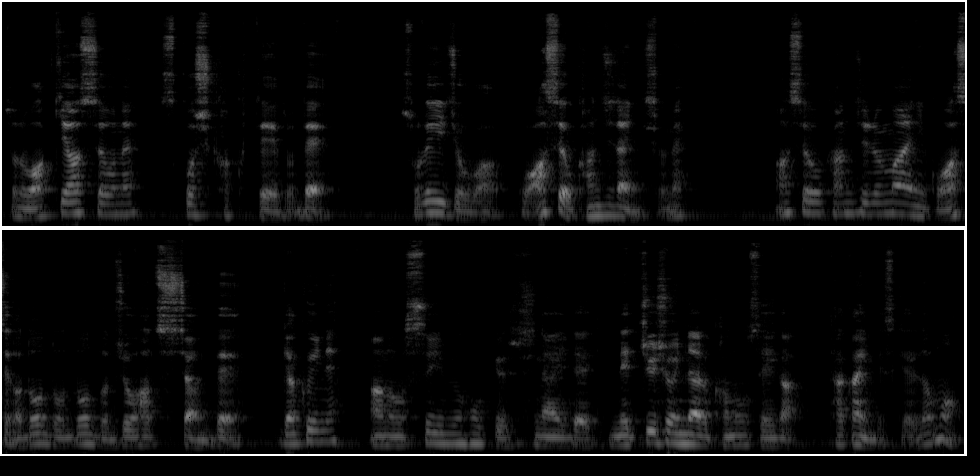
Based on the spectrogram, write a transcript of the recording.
その脇汗をね少しかく程度でそれ以上はこう汗を感じないんですよね。汗を感じる前にこう汗がどんどんどんどん蒸発しちゃうんで逆にねあの水分補給しないで熱中症になる可能性が高いんですけれども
